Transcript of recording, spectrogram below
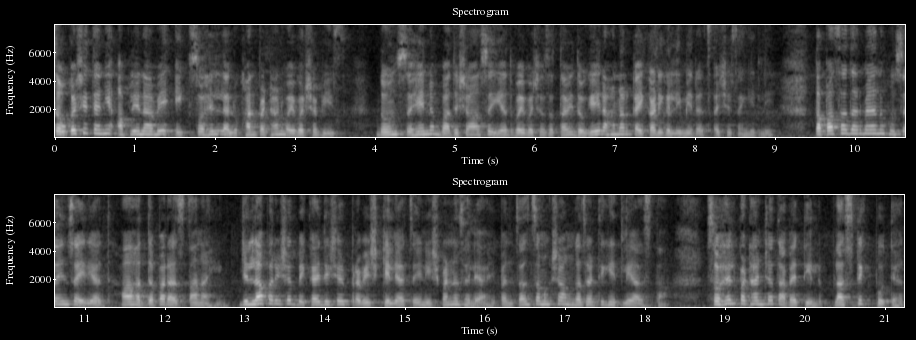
चौकशीत त्यांनी आपली नावे एक सोहेल ललुखान पठाण वयवर्ष वीस दोन सहेन बादशाह सय्यद वयवर्ष सत्तावीस दोघेही राहणार कैकाडी गल्ली मिरज अशी सांगितली. तपासादरम्यान हुसैन सय्यद हा हद्दपार असतानाही जिल्हा परिषद बेकायदेशीर प्रवेश केल्याचे निष्पन्न झाले आहे. पंचांसमक्ष अंगझडती घेतली असता सोहेल पठाणच्या ताब्यातील प्लास्टिक पोत्यात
